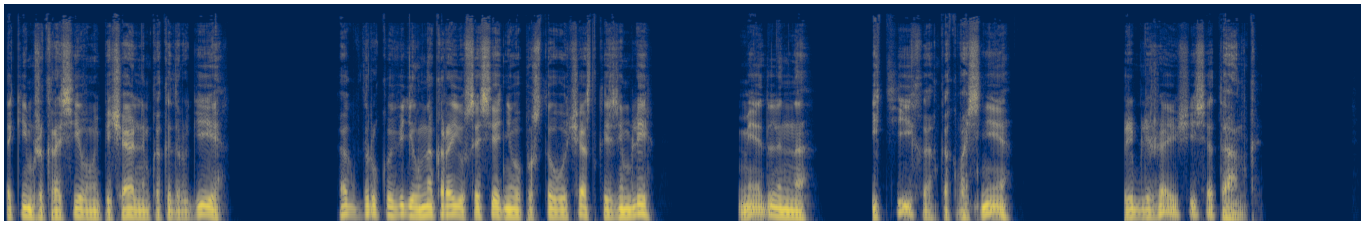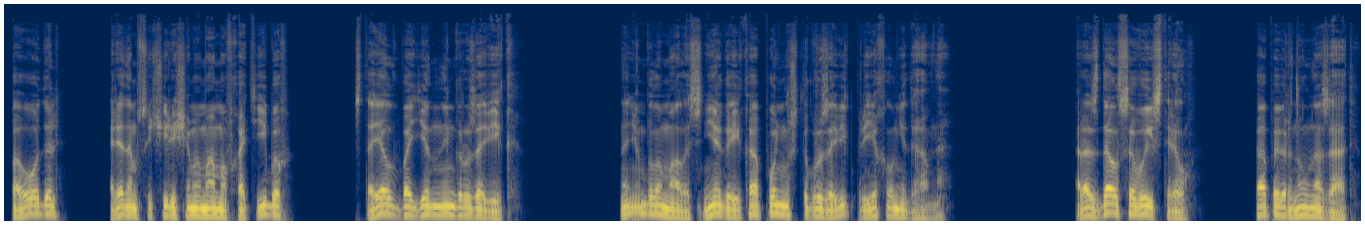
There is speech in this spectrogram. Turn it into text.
таким же красивым и печальным, как и другие, как вдруг увидел на краю соседнего пустого участка земли медленно и тихо, как во сне, приближающийся танк. Поодаль, рядом с училищем имамов Хатибов, стоял военный грузовик. На нем было мало снега, и Ка понял, что грузовик приехал недавно. Раздался выстрел — Ка повернул назад.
